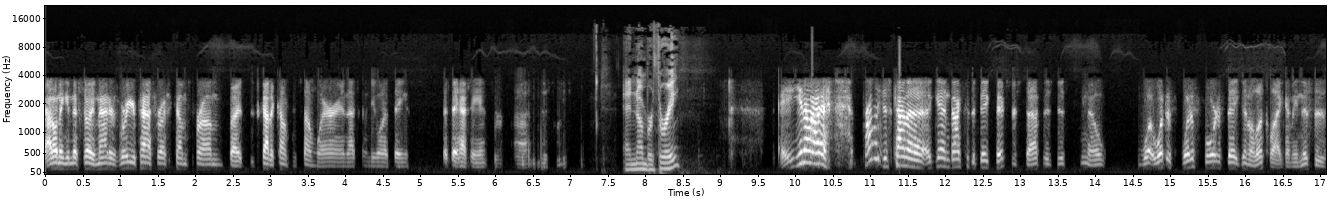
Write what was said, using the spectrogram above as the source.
I don't think it necessarily matters where your pass rush comes from, but it's got to come from somewhere, and that's going to be one of the things that they have to answer uh, this week. And number three. You know, I probably just kind of again back to the big picture stuff is just you know what what is what is Florida State going to look like? I mean, this is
